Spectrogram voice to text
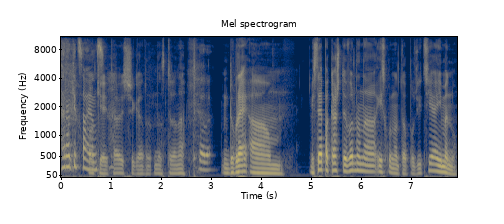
Rocket Science. Окей, това беше шега на, на страна. Да, да. Добре, ам, и все пак аз ще върна на изходната позиция, именно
